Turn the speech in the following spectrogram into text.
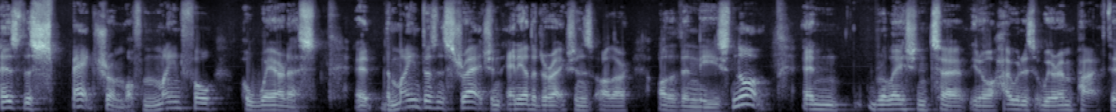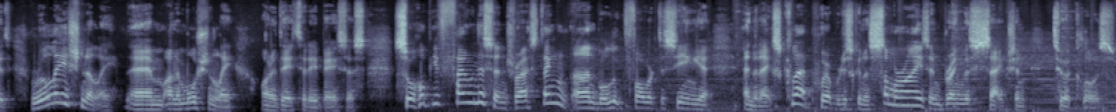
is the spectrum of mindful awareness. It, the mind doesn't stretch in any other directions other other than these. Not in relation to you know how it is that we're impacted relationally um, and emotionally on a day-to-day -day basis. So I hope you found this interesting, and we'll look forward to seeing you in the next clip, where we're just going to summarize and bring this section to a close.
